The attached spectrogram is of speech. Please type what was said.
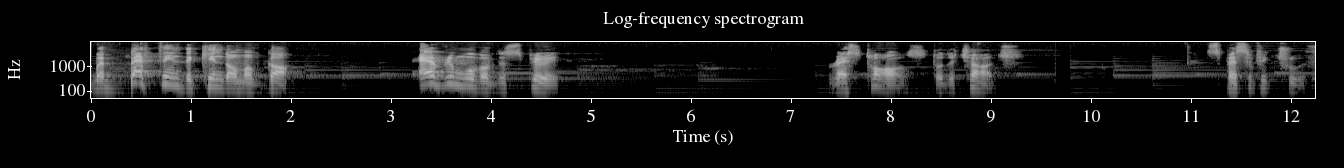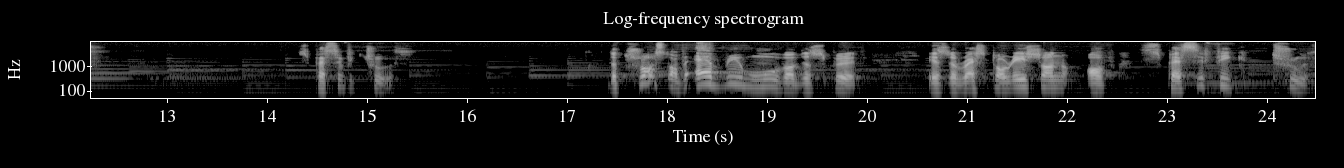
we're birthing the kingdom of god every move of the Spirit restores to the church specific truth. Specific truth. The trust of every move of the Spirit is the restoration of specific truth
